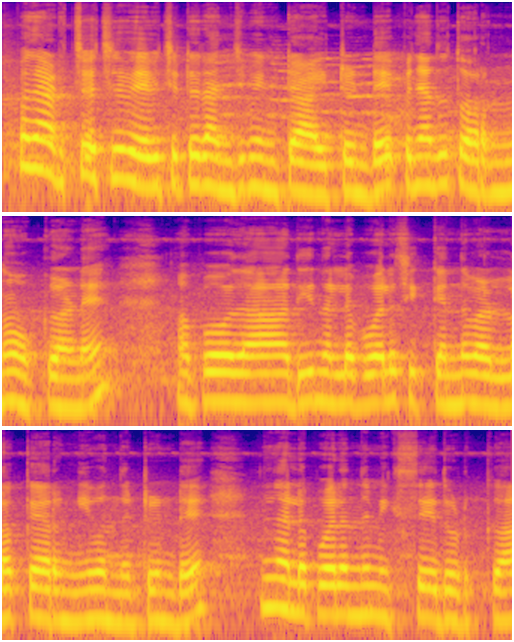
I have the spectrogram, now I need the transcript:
അപ്പോൾ അത് അടച്ച് വെച്ച് വേവിച്ചിട്ട് ഒരു അഞ്ച് മിനിറ്റ് ആയിട്ടുണ്ട്. ഇപ്പോൾ ഞാനത് തുറന്ന് നോക്കുകയാണ് അപ്പോൾ അതാ അതിൽ നല്ലപോലെ ചിക്കനിൽ വെള്ളമൊക്കെ ഇറങ്ങി വന്നിട്ടുണ്ട്. നല്ലപോലെ ഒന്ന് മിക്സ് ചെയ്ത് കൊടുക്കുക.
